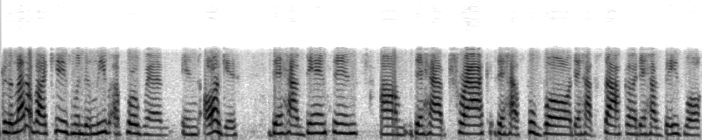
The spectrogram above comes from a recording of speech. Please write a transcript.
Because a lot of our kids, when they leave our program in August, they have dancing, um, they have track, they have football, they have soccer, they have baseball.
